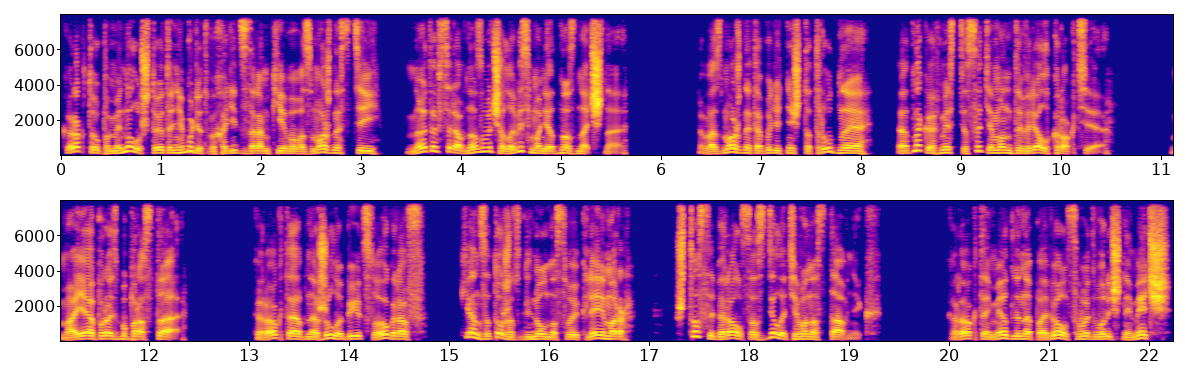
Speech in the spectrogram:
Крокта упомянул, что это не будет выходить за рамки его возможностей, но это все равно звучало весьма неоднозначно. Возможно, это будет нечто трудное, однако вместе с этим он доверял Крокте. «Моя просьба проста». Крокта обнажил убийцу Огров, Кенза тоже взглянул на свой клеймор, что собирался сделать его наставник. Крокто медленно повёл свой двуручный меч.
